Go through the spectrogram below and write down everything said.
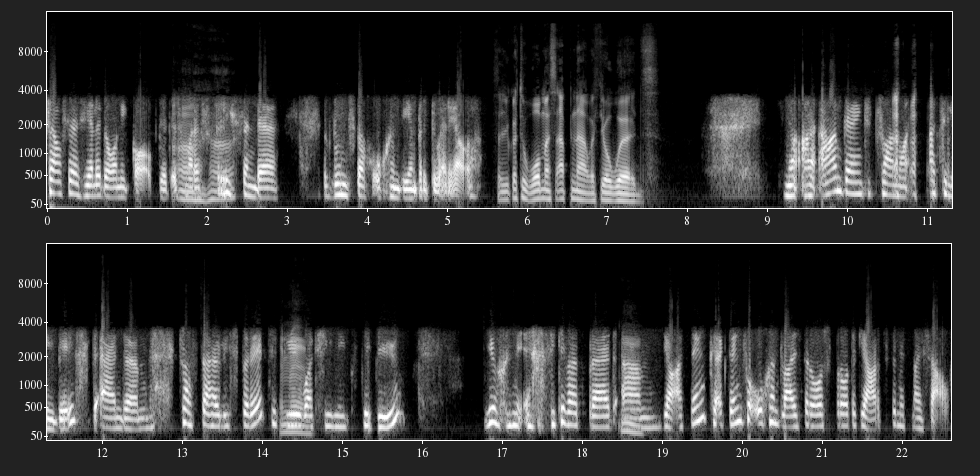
selfs as jy daar in die Kaap, dit is maar 'n vriesende Woensdagoggend in Pretoria. So you've got to warm us up now with your words. Now I, I'm going to try my utterly best and um, trust the Holy Spirit to do Amen. what He needs to do. Jy weet jy wat Brad, um, ja, ek dink ek dink vir oggend luisteraars praat ek die hardste met myself.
